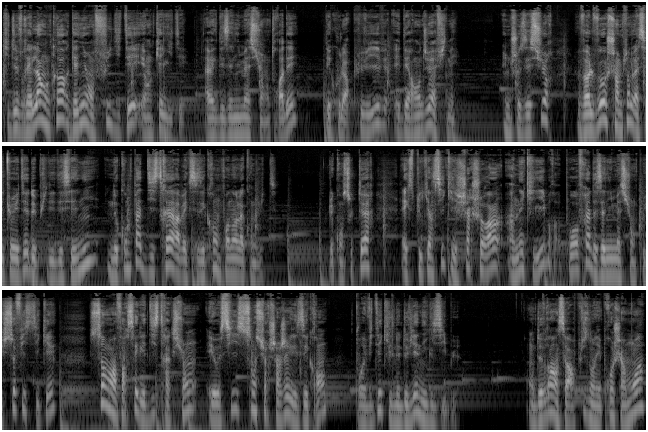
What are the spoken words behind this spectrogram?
qui devrait là encore gagner en fluidité et en qualité, avec des animations en 3D, des couleurs plus vives et des rendus affinés. Une chose est sûre, Volvo, champion de la sécurité depuis des décennies, ne compte pas distraire avec ses écrans pendant la conduite. Le constructeur explique ainsi qu'il cherchera un équilibre pour offrir des animations plus sophistiquées sans renforcer les distractions et aussi sans surcharger les écrans pour éviter qu'ils ne deviennent illisibles. On devra en savoir plus dans les prochains mois,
